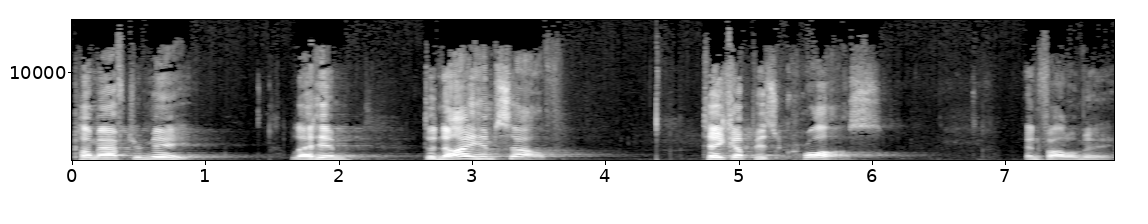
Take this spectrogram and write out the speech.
come after me, let him deny himself, take up his cross, and follow me.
